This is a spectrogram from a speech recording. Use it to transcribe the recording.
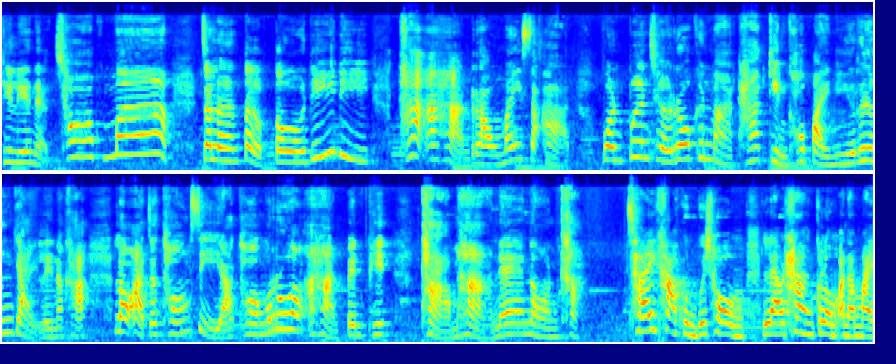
ทีเรียเนี่ยชอบมากเจริญเติบโตดีดีๆถ้าอาหารเราไม่สะอาดปนเปื้อนเชื้อโรคขึ้นมา ถ้ากินเข้าไปนี่เรื่องใหญ่เลยนะคะ เราอาจจะท้องเสียท้องร่วงอาหารเป็นพิษถามหาแน่นอนค่ะ ใช่ค่ะคุณผู้ชม แล้วทางกรมอนามัย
